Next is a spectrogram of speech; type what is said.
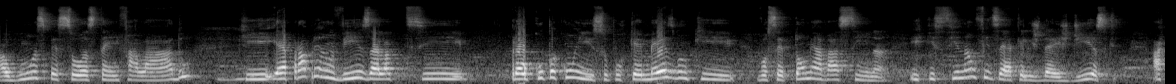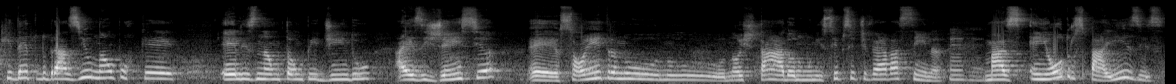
algumas pessoas têm falado uhum. que a própria Anvisa ela se preocupa com isso, porque mesmo que você tome a vacina e que se não fizer aqueles 10 dias, aqui dentro do Brasil não, porque eles não estão pedindo a exigência, é, só entra no, no, no, estado ou no município se tiver a vacina. Uhum. Mas em outros países,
